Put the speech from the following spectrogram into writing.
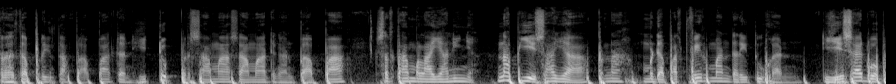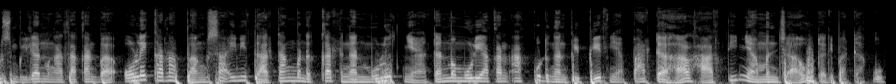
terhadap perintah Bapa dan hidup bersama-sama dengan Bapa serta melayaninya. Nabi Yesaya pernah mendapat firman dari Tuhan. Di Yesaya 29 mengatakan bahwa oleh karena bangsa ini datang mendekat dengan mulutnya dan memuliakan aku dengan bibirnya, padahal hatinya menjauh daripadaku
